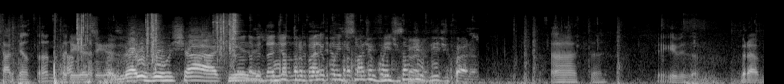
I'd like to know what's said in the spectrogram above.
tá tentando, tá ligado? Tá Velho, vou ruxar aqui. Não, na verdade eu trabalho com edição, de, vídeo, cara. de vídeo, cara. Ah, tá. Peguei visão. Brabo.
